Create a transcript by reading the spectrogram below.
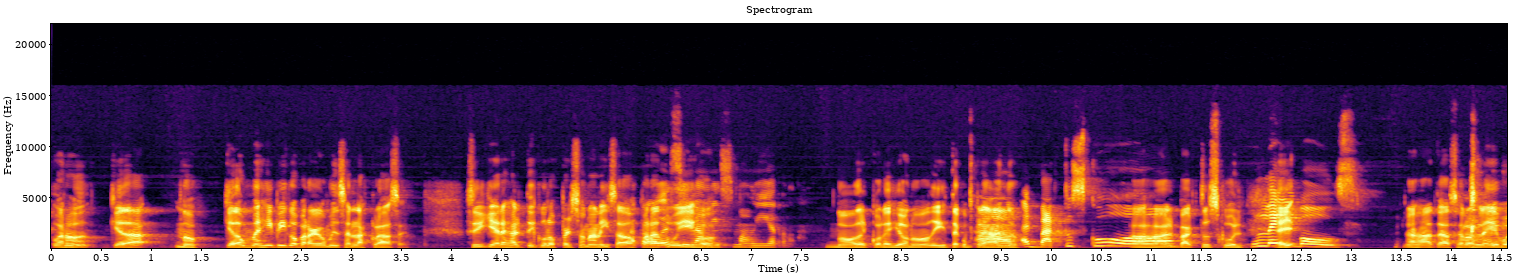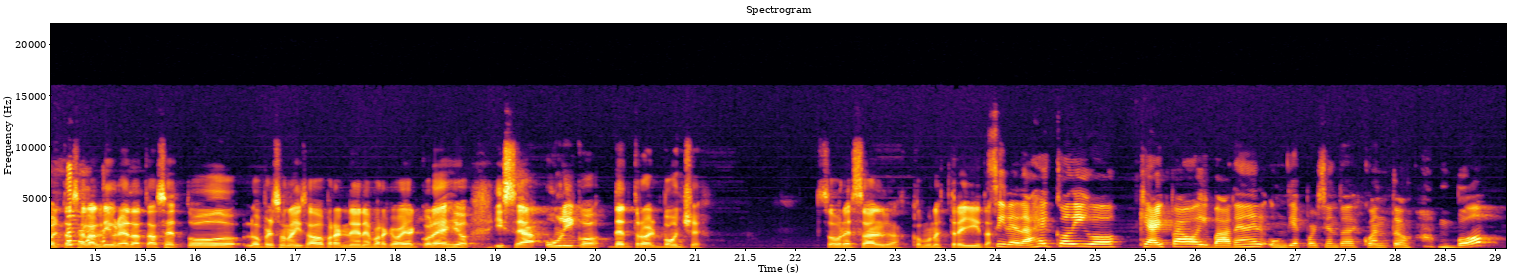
Bueno, queda. No, queda un mes y pico para que comiencen las clases. Si quieres artículos personalizados Acabo para de tu decir hijo. la misma mierda. No, del colegio no, dijiste cumpleaños. Ah, el back to school. Ajá, el back to school. Eh, Labels. Ajá, te hace los labels, te hace las libretas, te hace todo lo personalizado para el nene, para que vaya al colegio y sea único dentro del bonche. Sobresalga como una estrellita. Si le das el código que hay para hoy, va a tener un 10% de descuento. Bob.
